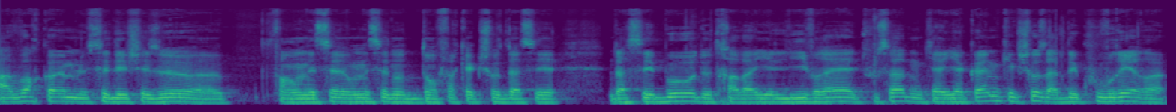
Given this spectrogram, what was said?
avoir quand même le CD chez eux. euh, Enfin, on essaie, on essaie d'en- faire quelque chose d'assez, d'assez beau, de travailler le livret, et tout ça. Donc il y a, y a quand même quelque chose à découvrir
